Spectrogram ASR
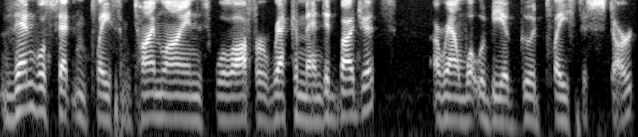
then we'll set in place some timelines. We'll offer recommended budgets around what would be a good place to start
